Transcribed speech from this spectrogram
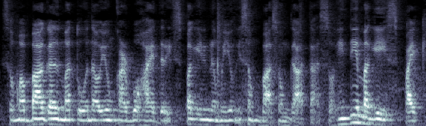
So, mabagal matunaw yung carbohydrates pag ininom mo yung isang basong gatas. So, hindi mag spike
